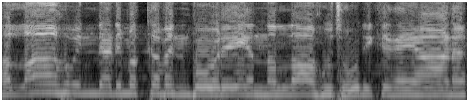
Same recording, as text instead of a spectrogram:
അള്ളാഹുവിന്റെ അടിമക്കവൻ പോരെ എന്ന് അള്ളാഹു ചോദിക്കുകയാണ്.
